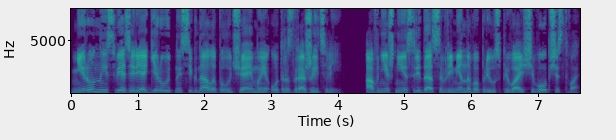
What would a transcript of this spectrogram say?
Нейронные связи реагируют на сигналы, получаемые от раздражителей, а внешняя среда современного преуспевающего общества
